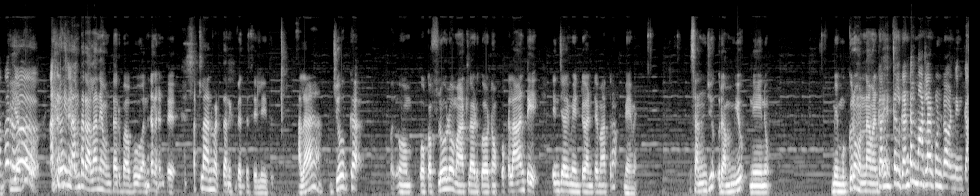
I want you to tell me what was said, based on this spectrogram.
ఎవరు? హీరోయిన్లు అందరు అలానే ఉంటారు బాబు అన్నానంటే అట్లా అనమాట తనకి పెద్ద తెలియదు అలా జోక్గా ఒక ఫ్లోలో మాట్లాడుకోవటం ఒకలాంటి ఎంజాయ్మెంట్ అంటే మాత్రం మేమే. సంజు రమ్యు నేను. మేము ముగ్గురం ఉన్నామంటే గంటలు గంటలు మాట్లాడుకుంటామండి ఇంకా.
